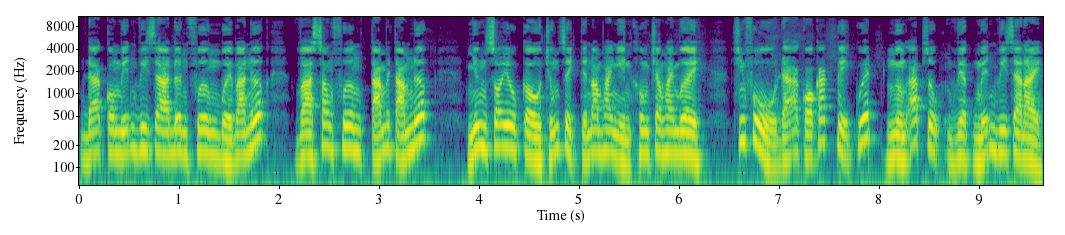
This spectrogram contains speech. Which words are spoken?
đã có miễn visa đơn phương 13 nước và song phương 88 nước, nhưng do yêu cầu chống dịch từ năm 2020, chính phủ đã có các nghị quyết ngừng áp dụng việc miễn visa này.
